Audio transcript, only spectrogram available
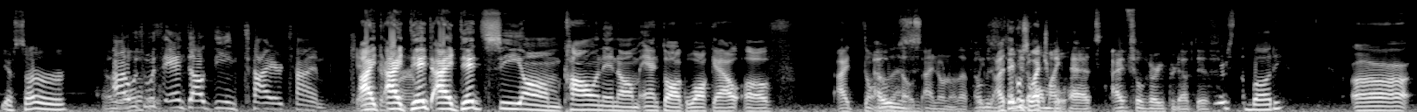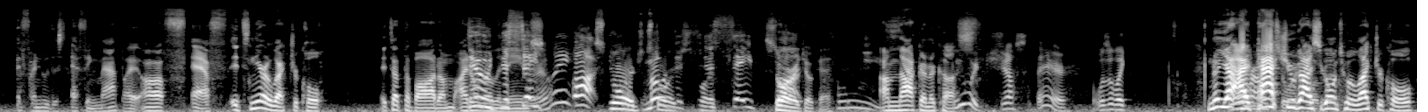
Yes, sir. I was Hello. with Ant Dog the entire time. Can I, I confirm. did I did see um Colin and um Ant Dog walk out of I don't I know the was- house. I don't know that I, was, I, think it was did all my electrical. tasks. I feel very productive. Where's the body? Uh, if I knew this effing map, I uh f, F. It's near electrical. It's at the bottom. I don't know the just names. say Really? fuck. Storage. Mo, Storage. just, storage. just say Storage, okay. Please. I'm not gonna cuss. We were just there. Was it like no, yeah, I passed you guys to go into electrical.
